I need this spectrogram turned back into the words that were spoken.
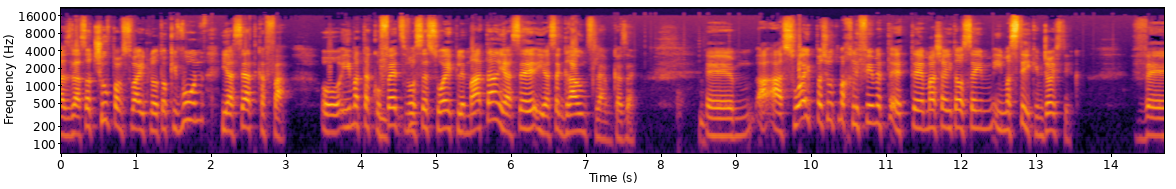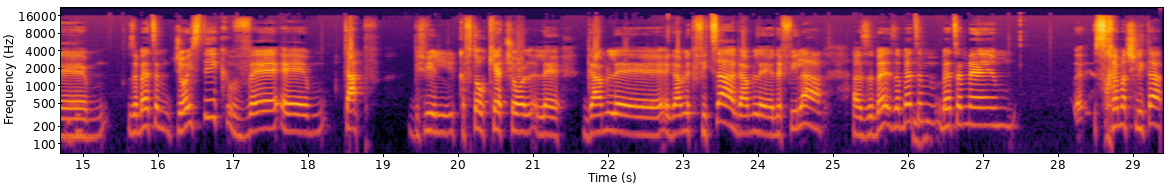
אז לעשות שוב פעם swipe לאותו כיוון יעשה התקפה. או אם אתה קופץ ועושה swipe למטה יעשה, יעשה ground slam כזה. ה swipe פשוט מחליפים את, את מה שהיית עושה עם, עם ה stick, עם ג'ויסטיק. וזה בעצם ג'ויסטיק ו tap בשביל כפתור קאצ'ול גם, גם לקפיצה, גם לנפילה, אז זה, בעצם, בעצם סכמת שליטה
